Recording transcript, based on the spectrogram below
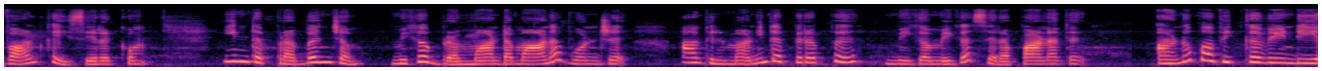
வாழ்க்கை சிறக்கும். இந்த பிரபஞ்சம் மிக பிரம்மாண்டமான ஒன்று. அதில் மனித பிறப்பு மிக மிக சிறப்பானது. அனுபவிக்க வேண்டிய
